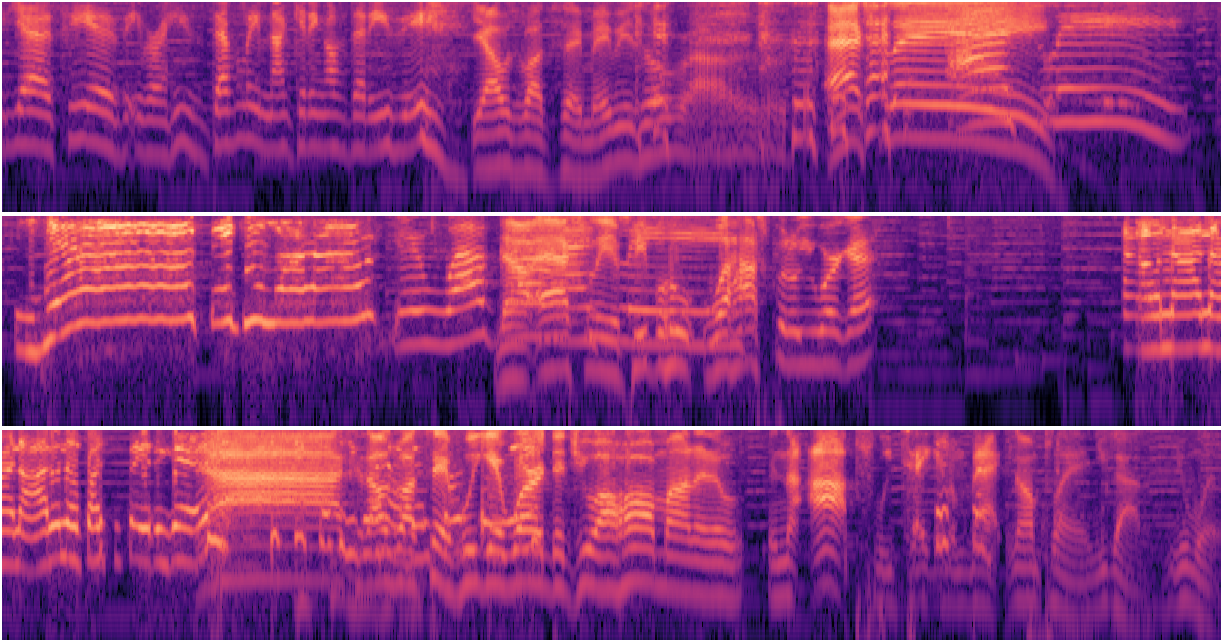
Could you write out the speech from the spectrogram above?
Yes, he is, Ebro. He's definitely not getting off that easy. yeah, I was about to say maybe it's over. I don't know. Ashley. Ashley. Yeah, thank you, Laura. You're welcome. Now, Ashley, if people who what hospital you work at? Oh, no, no, no. I don't know if I should say it again. Ah, You because I was about to say if we get word that you a hall monitor in the ops, we taking them back. No, I'm playing. You got them. You win.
